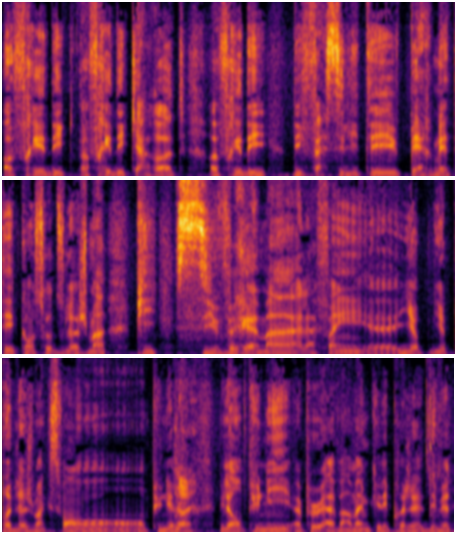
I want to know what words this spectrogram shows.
offrir des offrir des carottes, offrir des, des facilités, permettez de construire du logement. Puis si vraiment à la fin euh, il y, a, il y a pas de logement qui se font, on, on, on punira. Ouais. Mais là on punit un peu avant même que les projets débutent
